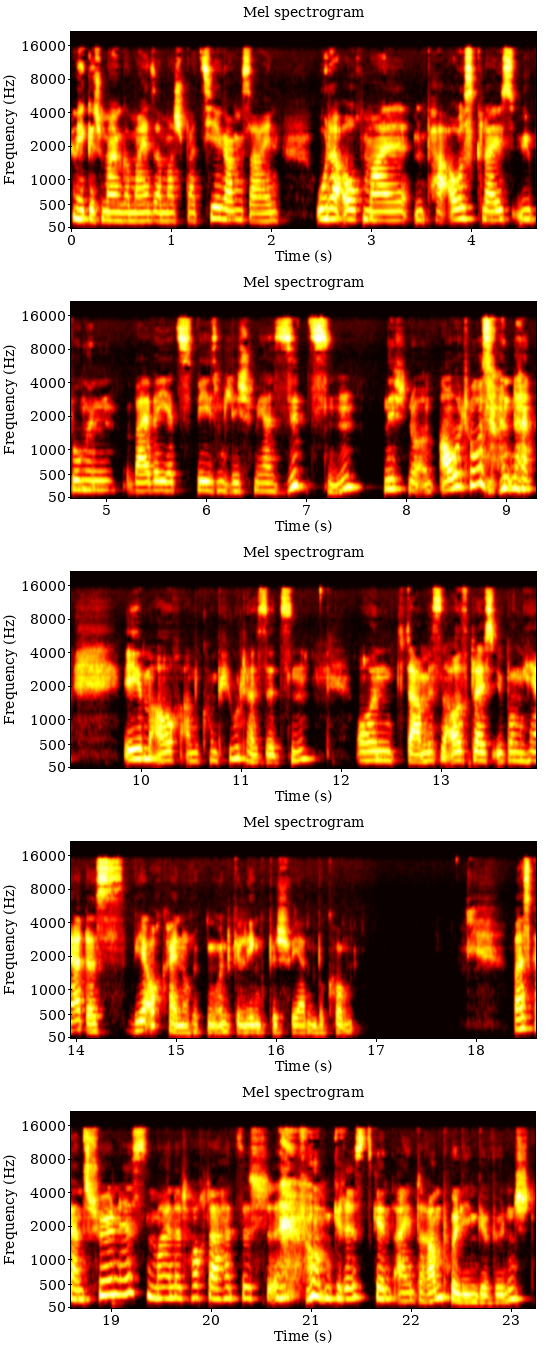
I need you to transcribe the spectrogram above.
wirklich mal ein gemeinsamer Spaziergang sein oder auch mal ein paar Ausgleichsübungen, weil wir jetzt wesentlich mehr sitzen, nicht nur im Auto, sondern eben auch am Computer sitzen. Und da müssen Ausgleichsübungen her, dass wir auch keine Rücken- und Gelenkbeschwerden bekommen. Was ganz schön ist, meine Tochter hat sich vom Christkind ein Trampolin gewünscht,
